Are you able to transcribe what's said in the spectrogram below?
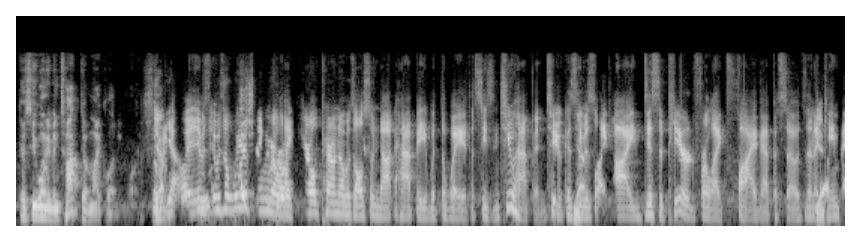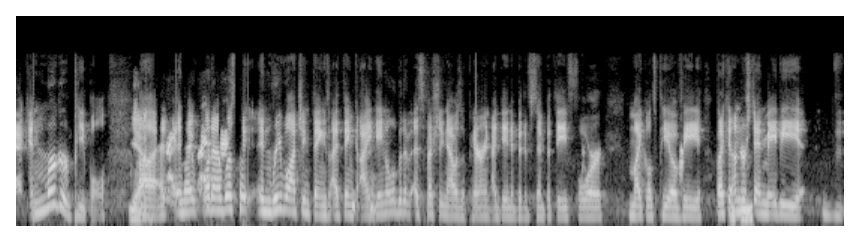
because he won't even talk to Michael anymore. So yeah, yeah, it was it was a weird thing where like Harold Perrineau was also not happy with the way the season two happened too, because he was like, I disappeared for like five episodes, and then I came back and murdered people. Yeah, uh, and, and, I when I was in rewatching things, I think I gain a little bit of, especially now as a parent, I gain a bit of sympathy for Michael's POV, but I can mm-hmm. understand maybe th-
